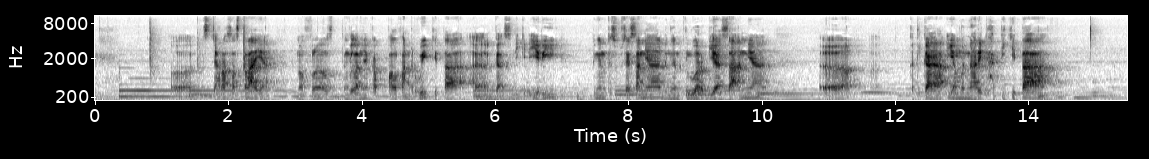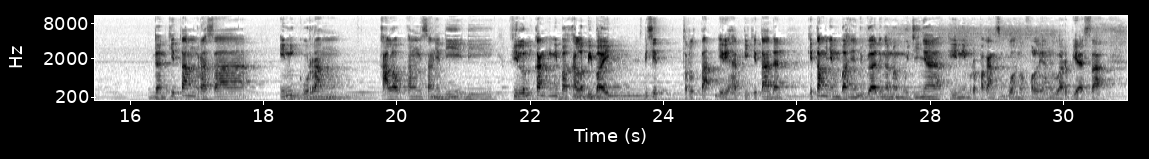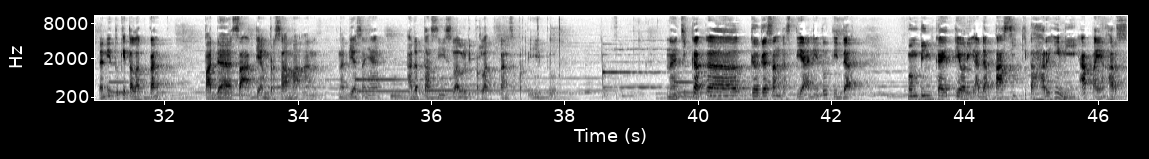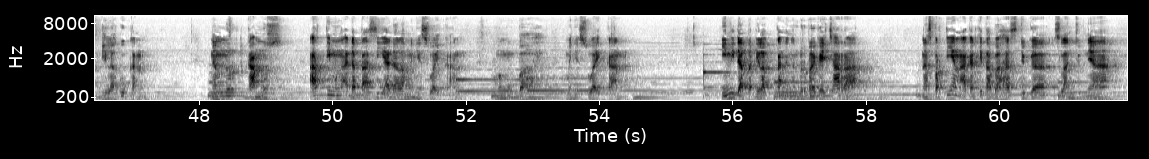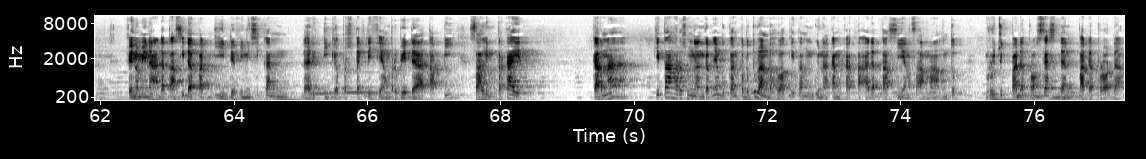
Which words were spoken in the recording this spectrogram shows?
uh, secara sastra ya. Novel tenggelamnya kapal Van Ruyck kita agak sedikit iri dengan kesuksesannya dengan keluar biasaannya. Uh, ketika ia menarik hati kita. Dan kita merasa ini kurang. Kalau kalau misalnya di di filmkan ini bakal lebih baik. Di situ terletak iri hati kita dan kita menyembahnya juga dengan memujinya ini merupakan sebuah novel yang luar biasa. Dan itu kita lakukan pada saat yang bersamaan. Nah biasanya adaptasi selalu diperlakukan seperti itu. Nah jika kegagasan kesetiaan itu tidak membingkai teori adaptasi kita hari ini apa yang harus dilakukan? Nah, menurut kamus, arti mengadaptasi adalah menyesuaikan, mengubah, menyesuaikan. Ini dapat dilakukan dengan berbagai cara. Nah, seperti yang akan kita bahas juga selanjutnya, fenomena adaptasi dapat didefinisikan dari tiga perspektif yang berbeda tapi saling terkait. Karena kita harus menganggapnya bukan kebetulan bahwa kita menggunakan kata adaptasi yang sama untuk merujuk pada proses dan pada produk.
